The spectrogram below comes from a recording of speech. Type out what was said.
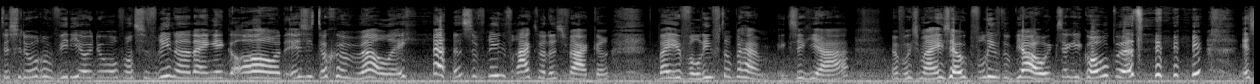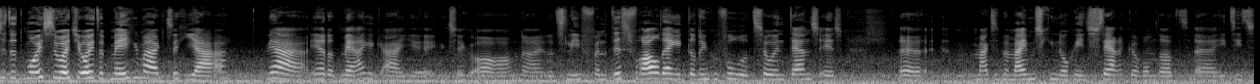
tussendoor een video door van Sabrina. En dan denk ik, oh, wat is hij toch geweldig. Zijn vriend vraagt wel eens vaker, ben je verliefd op hem? Ik zeg ja. En volgens mij is hij ook verliefd op jou. Ik zeg, ik hoop het. is het het mooiste wat je ooit hebt meegemaakt? Ik zeg ja. Ja, ja, dat merk ik aan je. Ik zeg, oh, nou, dat is lief. En het is vooral, denk ik, dat een gevoel dat zo intens is. Uh, maakt het bij mij misschien nog eens sterker. Omdat uh, iets, iets,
